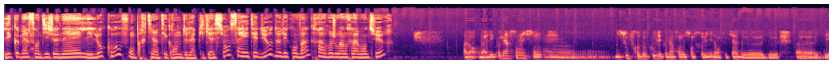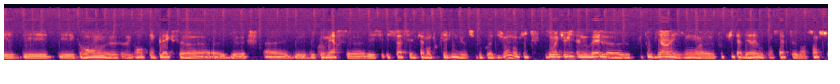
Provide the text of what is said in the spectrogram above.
Les commerçants dijonnais, les locaux font partie intégrante de l'application. Ça a été dur de les convaincre à rejoindre l'aventure? Alors, bah, les commerçants, ils sont, ils souffrent beaucoup, les commerçants du centre-ville, en tout cas, de, de euh, des, des, des grands, euh, grands complexes euh, de, euh, de, de commerce. euh, et, et ça, c'est le cas dans toutes les villes, mais aussi beaucoup à Dijon. Donc, ils, ils ont accueilli la nouvelle euh, plutôt bien. Ils ont tout de suite adhéré au concept dans le sens,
